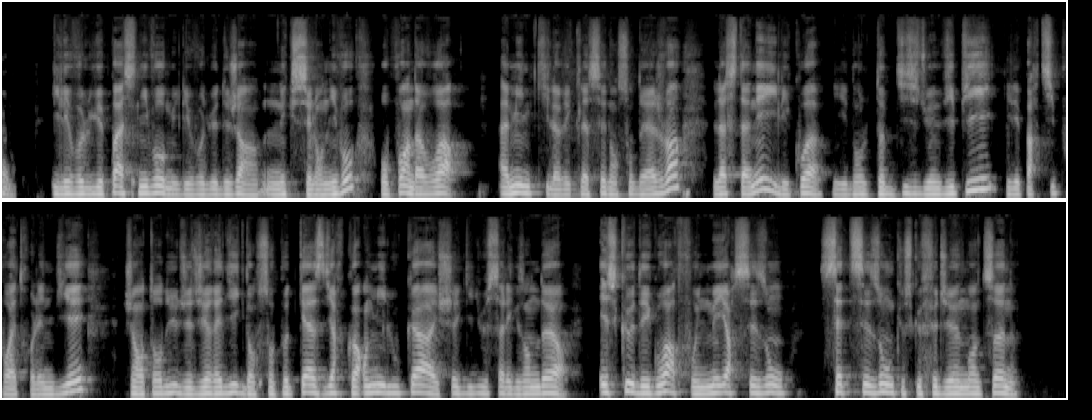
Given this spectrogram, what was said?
il évoluait pas à ce niveau, mais il évoluait déjà à un excellent niveau, au point d'avoir Amine qu'il avait classé dans son DH20. Là, cette année, il est quoi? Il est dans le top 10 du MVP, il est parti pour être l'NBA. J'ai entendu JJ Reddick dans son podcast dire qu'hormis Luca et Shea Alexander, est-ce que des guards font une meilleure saison cette saison que ce que fait Jalen Brunson?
